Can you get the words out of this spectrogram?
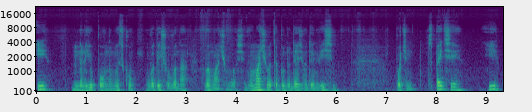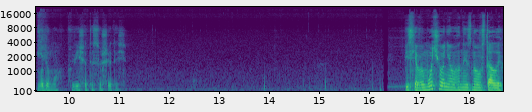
і налью повну миску води, щоб вона вимачувалася. Вимачувати буду десь годин 8. Потім спеції і будемо вішати сушитись. Після вимочування вони знову стали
